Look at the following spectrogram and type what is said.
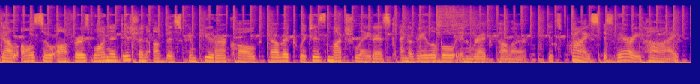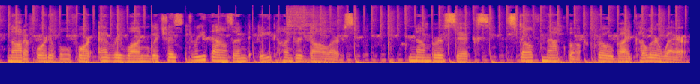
Dell also offers one edition of this computer called Covet which is much latest and available in red color. Its price is very high, not affordable for everyone which is $3,800. Number 6, Stealth MacBook Pro by Colorware,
